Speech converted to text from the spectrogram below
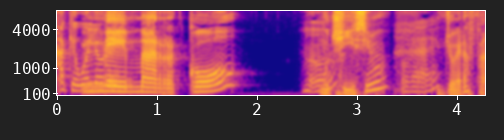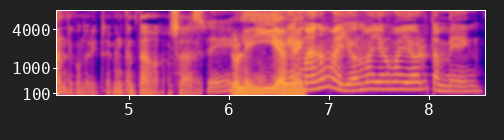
a que huele me horrible. marcó Ajá. muchísimo. Ok. Yo era fan de Condorito, me encantaba. O sea, Sí. lo leía. Mi me- hermano mayor, mayor, mayor también.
